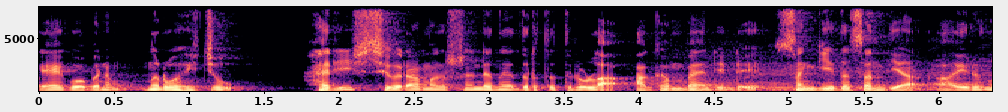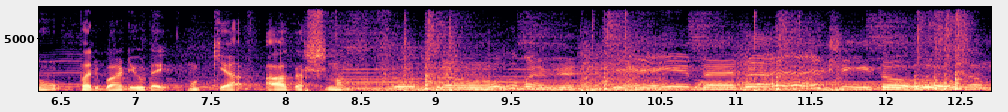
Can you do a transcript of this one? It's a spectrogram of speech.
ഏകോപനം നിർവഹിച്ചു. ഹരീഷ് ശിവരാമകൃഷ്ണന്റെ നേതൃത്വത്തിലുള്ള അഖം ബാൻഡിന്റെ സംഗീത സന്ധ്യ ആയിരുന്നു പരിപാടിയുടെ മുഖ്യ ആകർഷണം. സുബ്രഹ്മണ്യേന്ദ്രരക്ഷിതോകം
